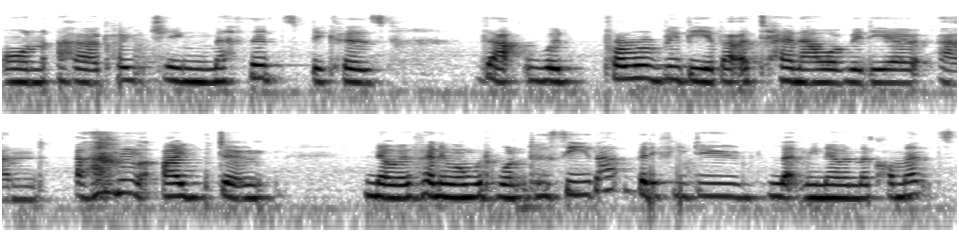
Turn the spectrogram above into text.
on her coaching methods because that would probably be about a 10 hour video and um, I don't know if anyone would want to see that but if you do let me know in the comments.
